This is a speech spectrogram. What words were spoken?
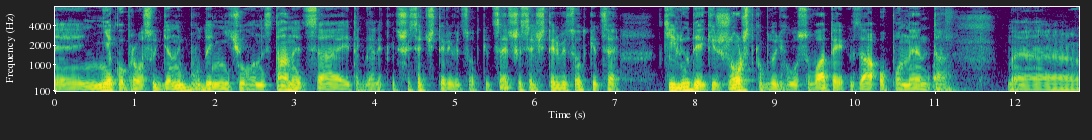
е, ніякого правосуддя не буде, нічого не станеться і так далі. 64%. Це 64% це ті люди, які жорстко будуть голосувати за опонента. е,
